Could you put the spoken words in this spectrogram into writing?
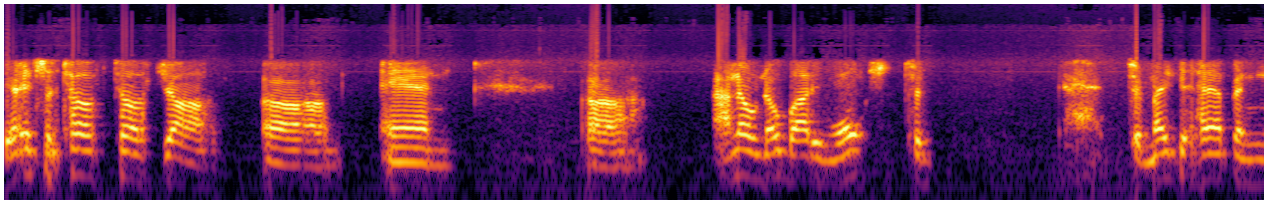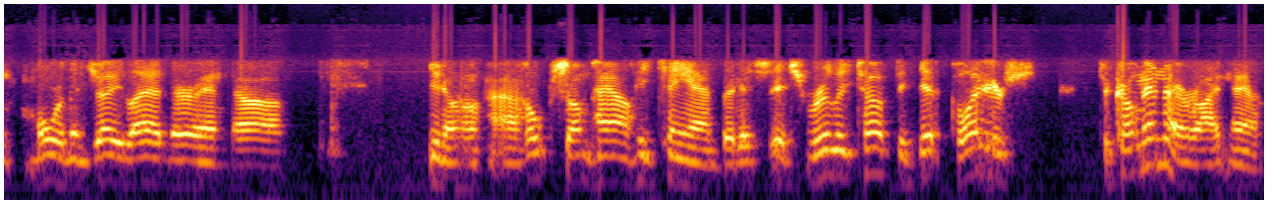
yeah, it's a tough, tough job, um, and uh, I know nobody wants to to make it happen more than Jay Ladner, and uh, you know I hope somehow he can. But it's it's really tough to get players to come in there right now.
